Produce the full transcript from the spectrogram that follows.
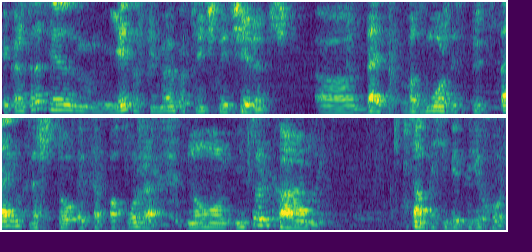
И каждый раз я, я это воспринимаю как личный челлендж. Э, дать возможность представить, на что это похоже, но не только сам по себе переход.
